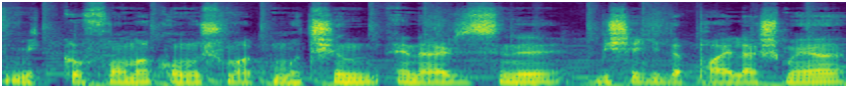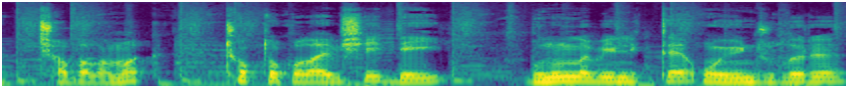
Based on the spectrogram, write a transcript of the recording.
mikrofona konuşmak, maçın enerjisini bir şekilde paylaşmaya çabalamak çok da kolay bir şey değil. Bununla birlikte oyuncuları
